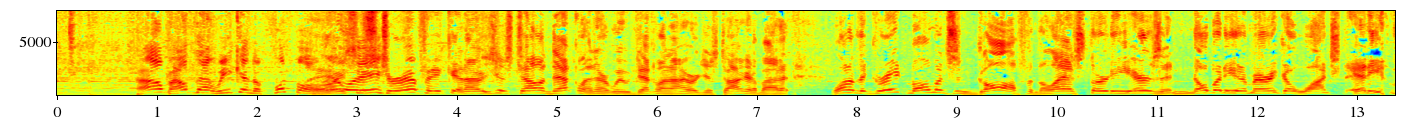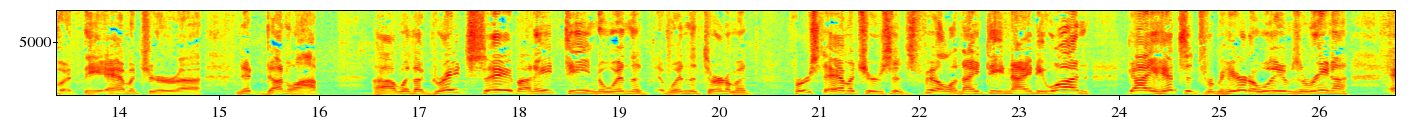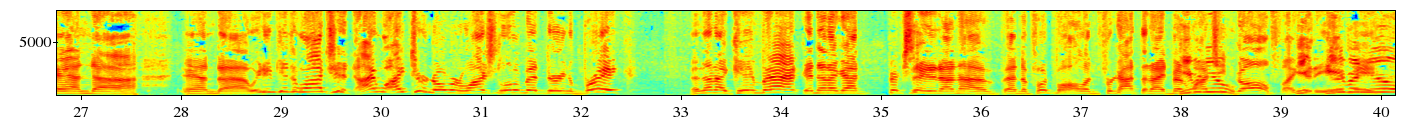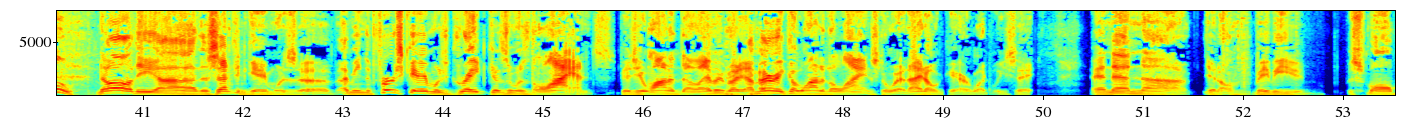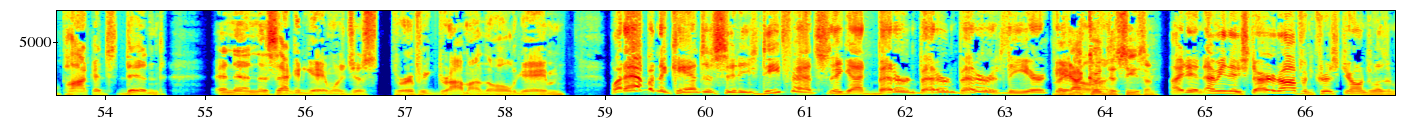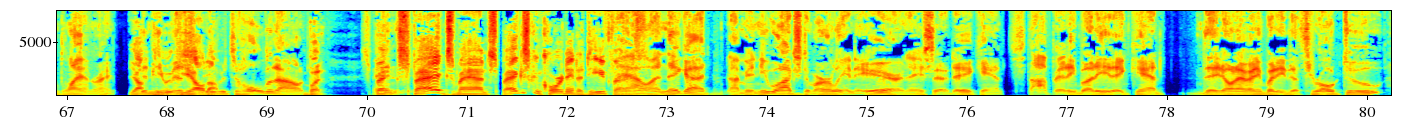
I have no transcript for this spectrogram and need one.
How about that weekend of football, It Reusse? was terrific, and I was just telling Declan, or we, Declan and I were just talking about it. One of the great moments in golf in the last 30 years, and nobody in America watched any of it. The amateur uh, Nick Dunlap uh, with a great save on 18 to win the win the tournament. First amateur since Phil in 1991. Guy hits it from here to Williams Arena, and uh, and uh, we didn't get to watch it. I, I turned over and watched a little bit during the break, and then I came back, and then I got fixated on uh, on the football and forgot that I'd been Even watching you. golf. I could even you. No, the uh, the second game was. Uh, I mean, the first game was great because it was the Lions. Because you wanted the everybody. America wanted the Lions to win. I don't care what we say. And then uh, you know maybe small pockets didn't. And then the second game was just terrific drama the whole game. What happened to Kansas City's defense? They got better and better and better as the year came They got good this season, I didn't. I mean, they started off and Chris Jones wasn't playing, right? Yeah, Didn't he- he held he up. was holding out. but Spag- And- Spags, man, Spags can coordinate a defense. Yeah, and they got. I mean, you watched them early in the year, and they said they can't stop anybody. They can't. They don't have anybody to throw to.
